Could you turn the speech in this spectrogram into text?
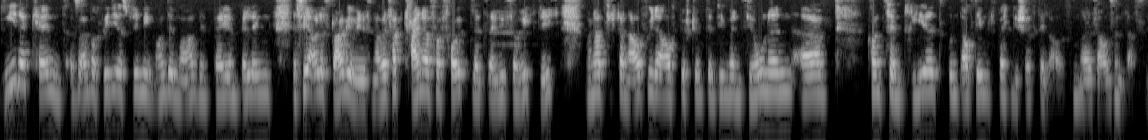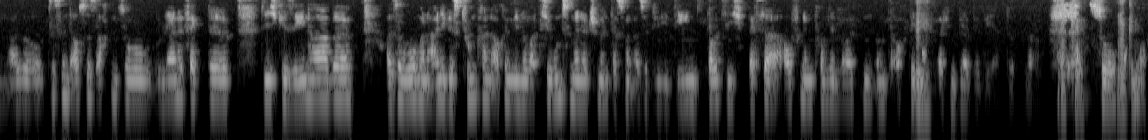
jeder kennt, also einfach Videostreaming on Demand mit Pay and Billing, es wäre alles da gewesen. Aber es hat keiner verfolgt letztendlich so richtig. Man hat sich dann auch wieder auf bestimmte Dimensionen äh, konzentriert und auch dementsprechend Geschäfte laufen, äh, sausen lassen. Also das sind auch so Sachen, so Lerneffekte, die ich gesehen habe. Also wo man einiges tun kann, auch im Innovationsmanagement, dass man also die Ideen deutlich besser aufnimmt von den Leuten und auch dementsprechend mhm. mehr bewertet. Ja. Okay. So, okay. Genau.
